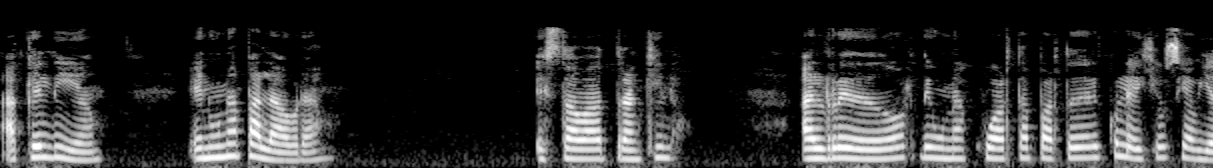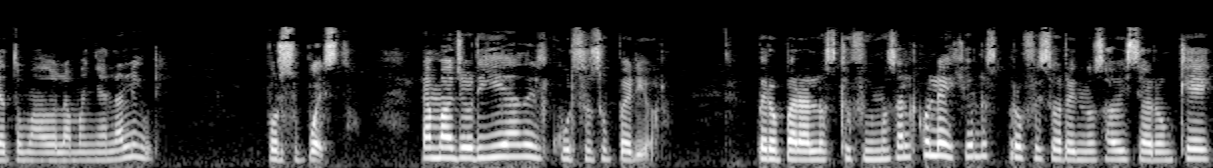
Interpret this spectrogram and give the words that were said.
Aquel día, en una palabra, estaba tranquilo. Alrededor de una cuarta parte del colegio se había tomado la mañana libre. Por supuesto, la mayoría del curso superior. Pero para los que fuimos al colegio, los profesores nos avisaron que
